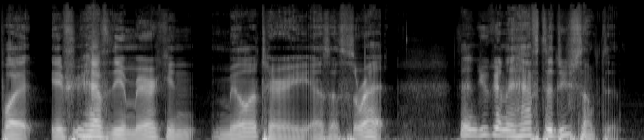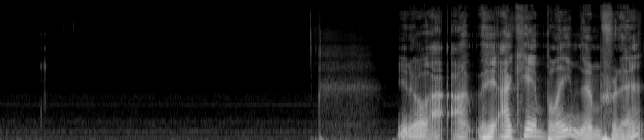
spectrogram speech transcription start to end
But if you have the American military as a threat, then you're going to have to do something. You know, I, I I can't blame them for that.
